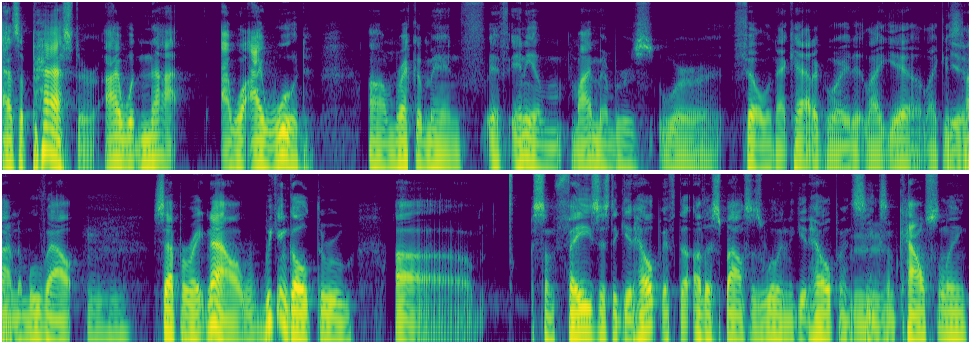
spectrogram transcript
as a pastor, I would not. I well, I would um, recommend f- if any of my members were fell in that category that like yeah, like it's Yeah. time to move out, separate. Now we can go through. Uh, some phases to get help if the other spouse is willing to get help and seek some counseling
